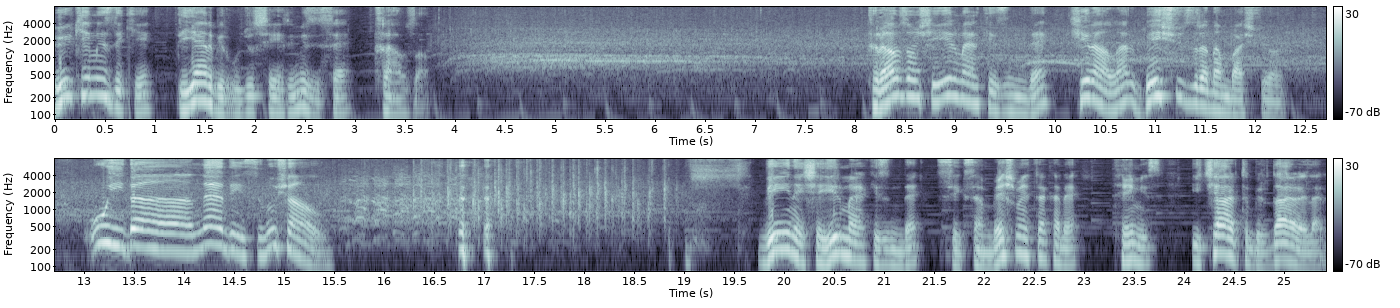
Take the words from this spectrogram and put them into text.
Ülkemizdeki diğer bir ucuz şehrimiz ise Trabzon. Trabzon şehir merkezinde kiralar 500 liradan başlıyor. Uyda neredesin uşağım? Ve yine şehir merkezinde 85 metrekare temiz 2 artı 1 daireler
